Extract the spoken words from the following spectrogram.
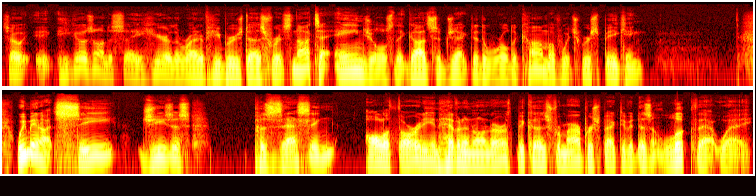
So he goes on to say here, the writer of Hebrews does, for it's not to angels that God subjected the world to come, of which we're speaking. We may not see Jesus possessing all authority in heaven and on earth because from our perspective it doesn't look that way.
